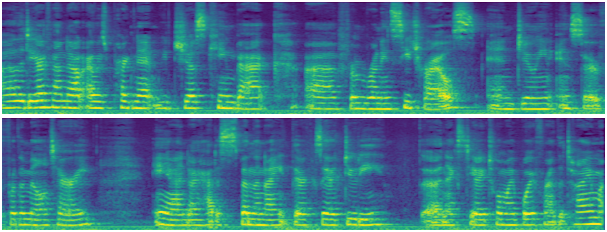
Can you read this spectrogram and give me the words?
Uh, the day I found out I was pregnant, we just came back uh, from running sea trials and doing INSURV for the military. And I had to spend the night there because I had duty. The next day, I told my boyfriend at the time,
